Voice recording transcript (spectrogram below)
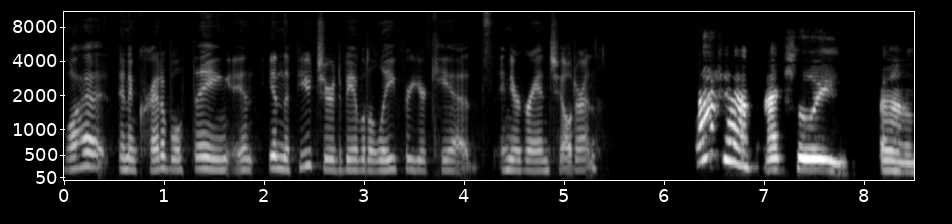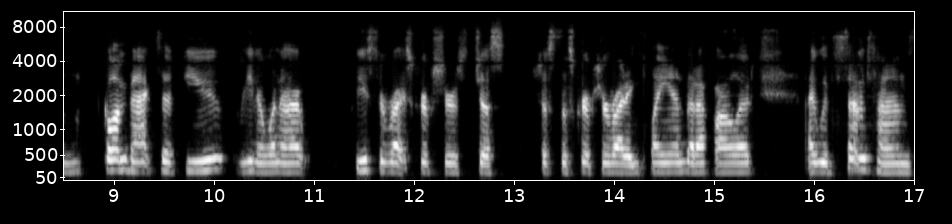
what an incredible thing in in the future to be able to leave for your kids and your grandchildren. I have actually um, gone back to a few. You know, when I used to write scriptures, just just the scripture writing plan that I followed, I would sometimes,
